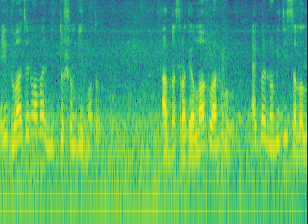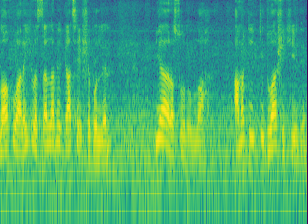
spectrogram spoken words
এই দোয়া যেন আমার নিত্য সঙ্গীর মতো। আব্বাস রাদিয়াল্লাহু আনহু একবার নবীজি সাল্লাল্লাহু আলাইহি ওয়াসাল্লামের কাছে এসে বললেন, ইয়া রাসূলুল্লাহ, আমাকে একটি দোয়া শিখিয়ে দিন।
